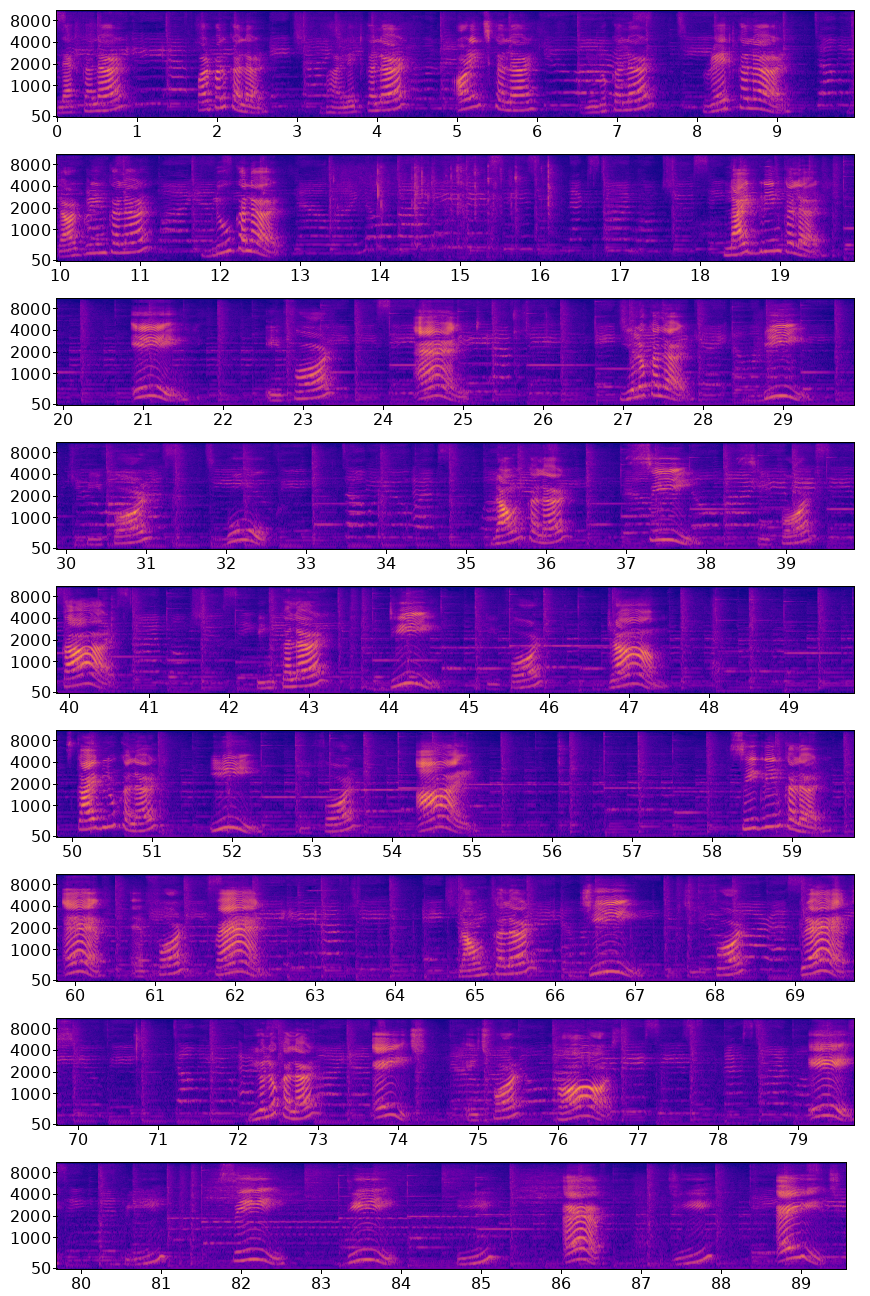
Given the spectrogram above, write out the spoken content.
black color, purple color, violet color, orange color, yellow color, red color, dark green color, blue color. Light green color. A. A for ant. Yellow color. B. B for book. Brown color. C. C for car. Pink color. D. D for drum. Sky blue color. E. E for eye. Sea green color. F. F for fan. Brown color. G. G for grapes. Yellow color. H. H for horse. A. B. C. D. E. F. G. H.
